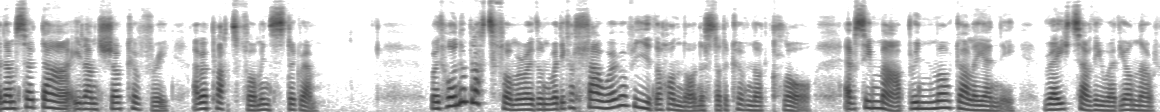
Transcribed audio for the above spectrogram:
yn amser da i lansio'r cyfri ar y platfform Instagram. Roedd hwn yn blatfform yr oeddwn wedi cael llawer o fydd ohono yn ystod y cyfnod clo, ers i ma Brynmor gael ei enni, reit ar ddiwedd Ionawr.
